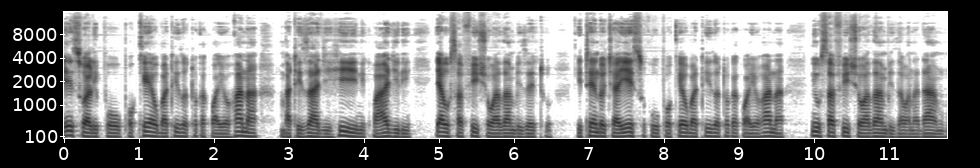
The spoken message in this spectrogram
Yesu alipoupokea ubatizo toka kwa yohana mbatizaji hii ni kwa ajili ya usafisho wa dhambi zetu. Kitendo cha yesu kuupokea ubatizo toka kwa yohana ni usafisho wa dhambi za wanadamu.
